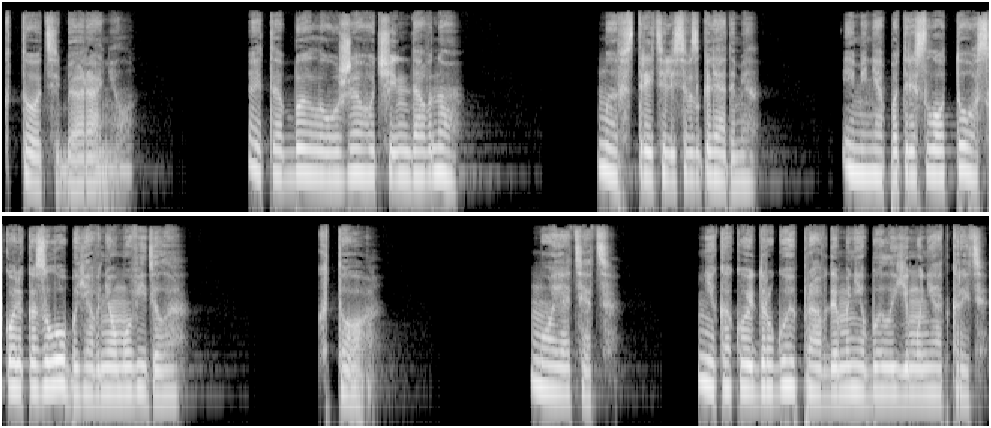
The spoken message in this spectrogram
«Кто тебя ранил?» Это было уже очень давно. Мы встретились взглядами, и меня потрясло то, сколько злобы я в нем увидела. «Кто?» Мой отец. Никакой другой правды мне было ему не открыть.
